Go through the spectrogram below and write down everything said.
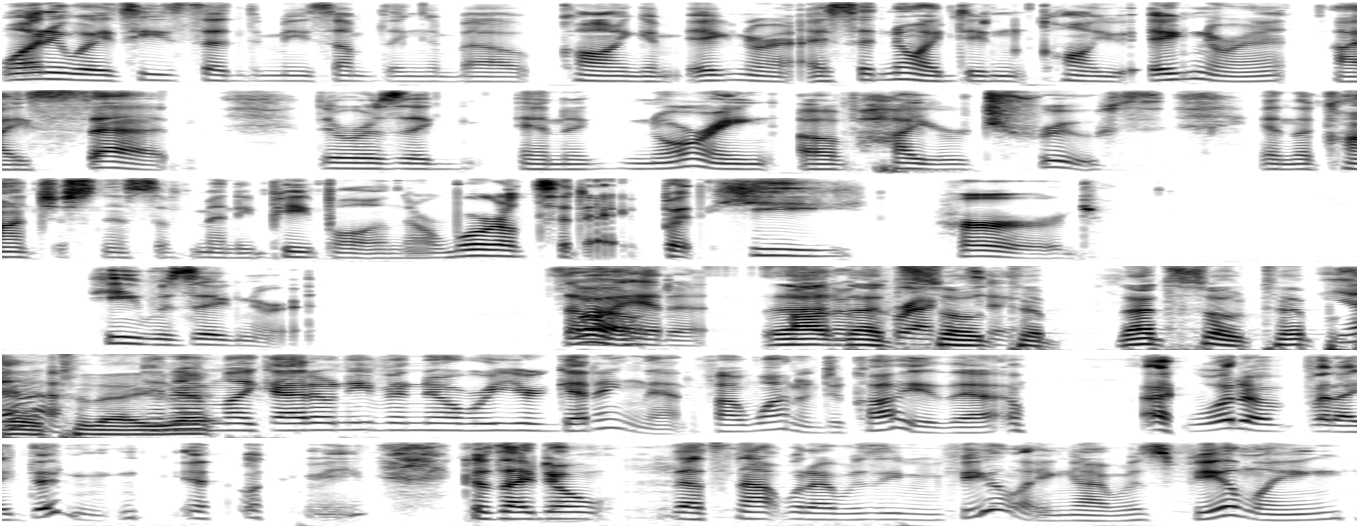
Well, anyways, he said to me something about calling him ignorant. I said, No, I didn't call you ignorant. I said there is a, an ignoring of higher truth in the consciousness of many people in their world today. But he heard he was ignorant. So well, I had to that, that's so tip, that's so typical yeah. today. And that, I'm like, I don't even know where you're getting that. If I wanted to call you that, I would have, but I didn't. You know what I mean? Because I don't. That's not what I was even feeling. I was feeling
